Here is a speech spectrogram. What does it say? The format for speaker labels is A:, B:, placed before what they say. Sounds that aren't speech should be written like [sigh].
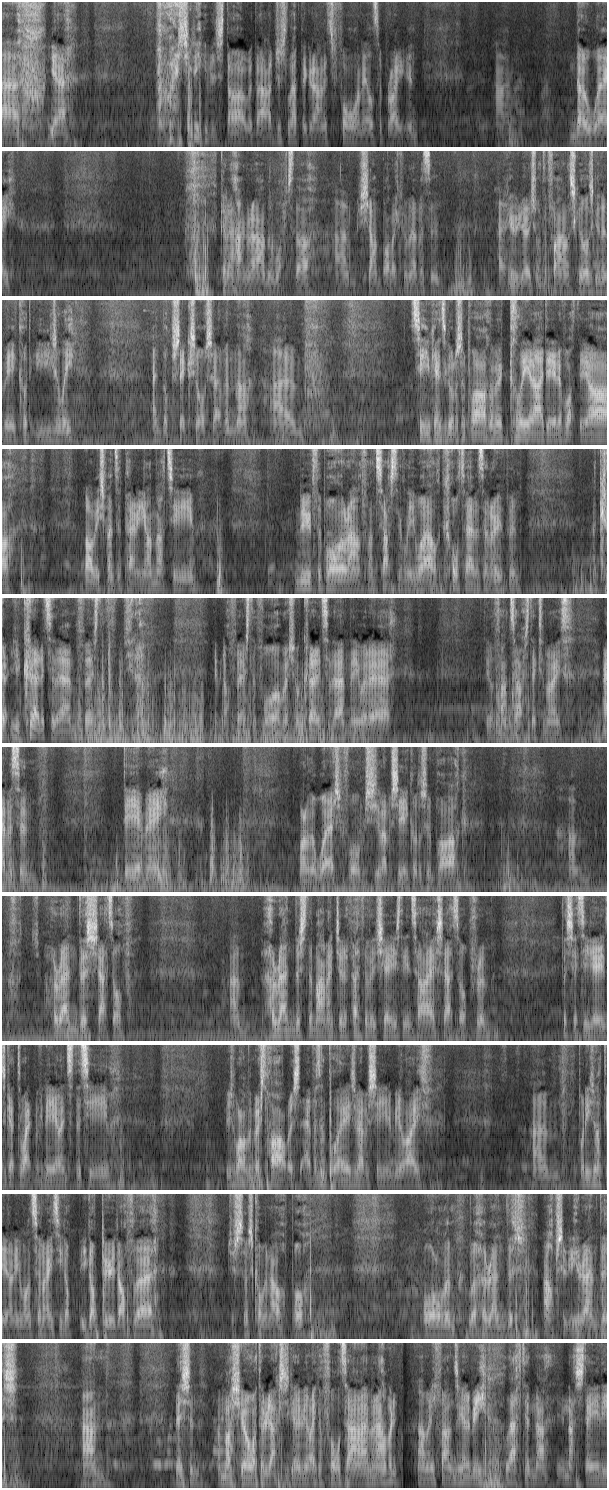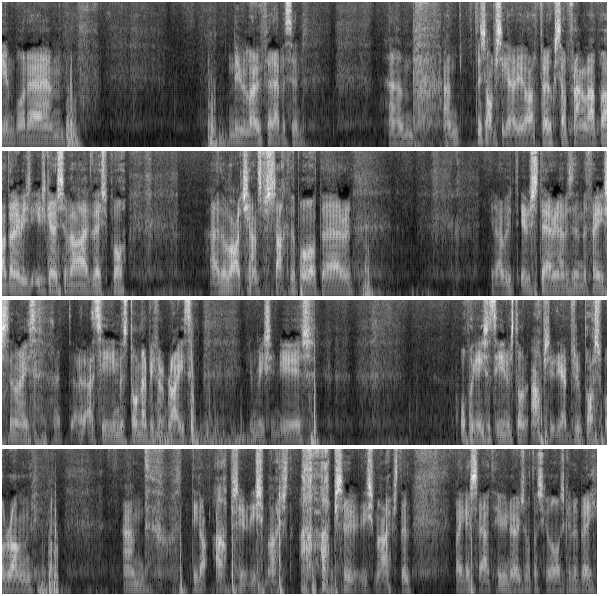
A: Uh, [sighs] yeah. [laughs] Where should even start with that? I've just left the ground. It's 4 0 to Brighton. Um, no way. [sighs] Gonna hang around and watch that. Um, shambolic from Everton. Uh, who knows what the final score is going to be? Could easily end up 6 or 7 there. Um, [sighs] team came to Goodison Park with a clear idea of what they are. Ollie spent a penny on that team. Moved the ball around fantastically well. Cut Everton open you credit to them first, and, you know, maybe not first and foremost, but credit to them. They were uh, they were fantastic tonight. Everton, DME, one of the worst performances you'll ever see at Goodison Park. Um, horrendous setup. Um, horrendous. The manager effectively changed the entire setup from the City game to get Dwight McNeil into the team. He was one of the most heartless Everton players I've ever seen in my life. Um, but he's not the only one tonight. He got he got booed off there just as coming out, but all of them were horrendous, absolutely horrendous. And listen, I'm not sure what the reaction is going to be like a full time and how many how many fans are going to be [laughs] left in that in that stadium. But um, new low for Everton. Um, and there's obviously going to be a lot of focus on Frank Lampard. I don't know if he's, he's going to survive this, but uh, there's a lot of chance for sack the board there. And you know, it, it was staring Everton in the face tonight. A, a, team that's done everything right in recent years, up against a team that's done absolutely everything possible wrong, and they got absolutely smashed, [laughs] absolutely smashed. And like I said, who knows what the score is going to be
